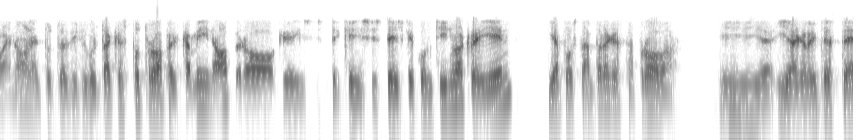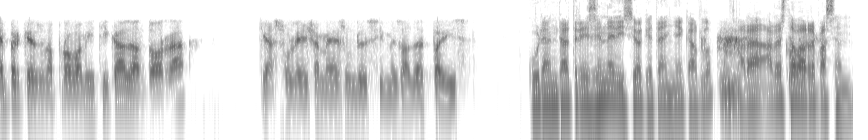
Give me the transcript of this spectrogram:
bueno, amb tota la dificultat que es pot trobar pel camí, no? però que, que insisteix, que continua creient i apostant per aquesta prova i, mm. i agraït estem perquè és una prova mítica d'Andorra que assoleix, a més, un dels cims més alts del país. 43 en edició aquest any, eh, Carlo? Ara, ara estava repassant.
